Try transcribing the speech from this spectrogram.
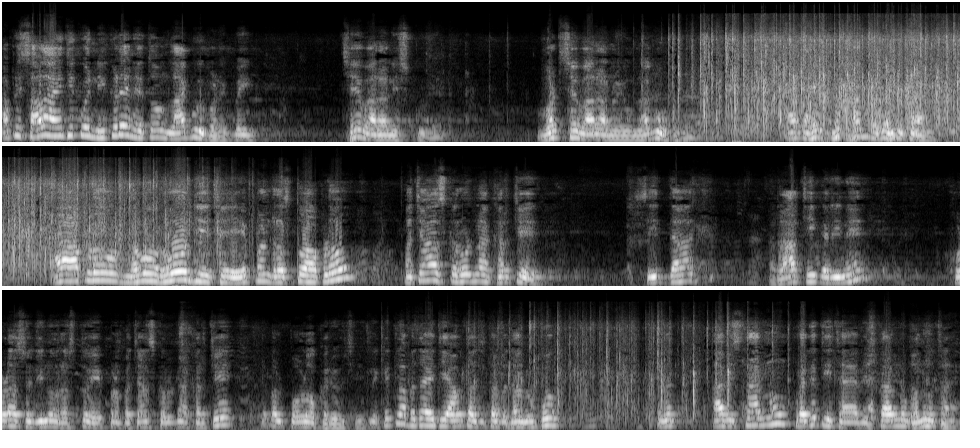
આપણી શાળા અહીંથી કોઈ નીકળે ને તો આમ લાગવું પડે ભાઈ, છે વારાની સ્કૂલ. વટ છે વારાનું, એવું લાગવું પડે. આ કાંઈ કામ. થાય આ આપણો નવો રોડ જે છે, એ પણ રસ્તો આપણો પચાસ કરોડના ખર્ચે સીધા રાથી કરીને ખોડા સુધીનો રસ્તો એ પણ પચાસ કરોડના ખર્ચે ડબલ પહોળો કર્યો છે. એટલે કેટલા બધા અહીંથી આવતા જતા બધા લોકો આ વિસ્તારનું પ્રગતિ થાય, આ વિસ્તારનું ભલું થાય,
